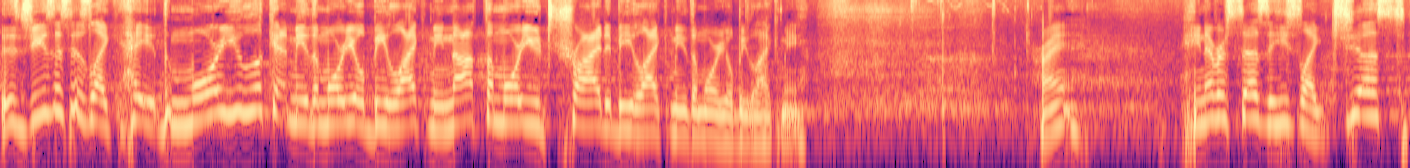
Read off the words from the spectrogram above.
Jesus is like, hey, the more you look at me, the more you'll be like me. Not the more you try to be like me, the more you'll be like me. Right? He never says that he's like, just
